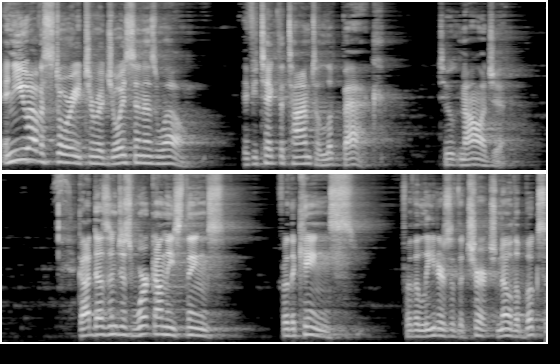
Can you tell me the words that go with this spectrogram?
And you have a story to rejoice in as well if you take the time to look back, to acknowledge it. God doesn't just work on these things for the kings, for the leaders of the church. No, the, books,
